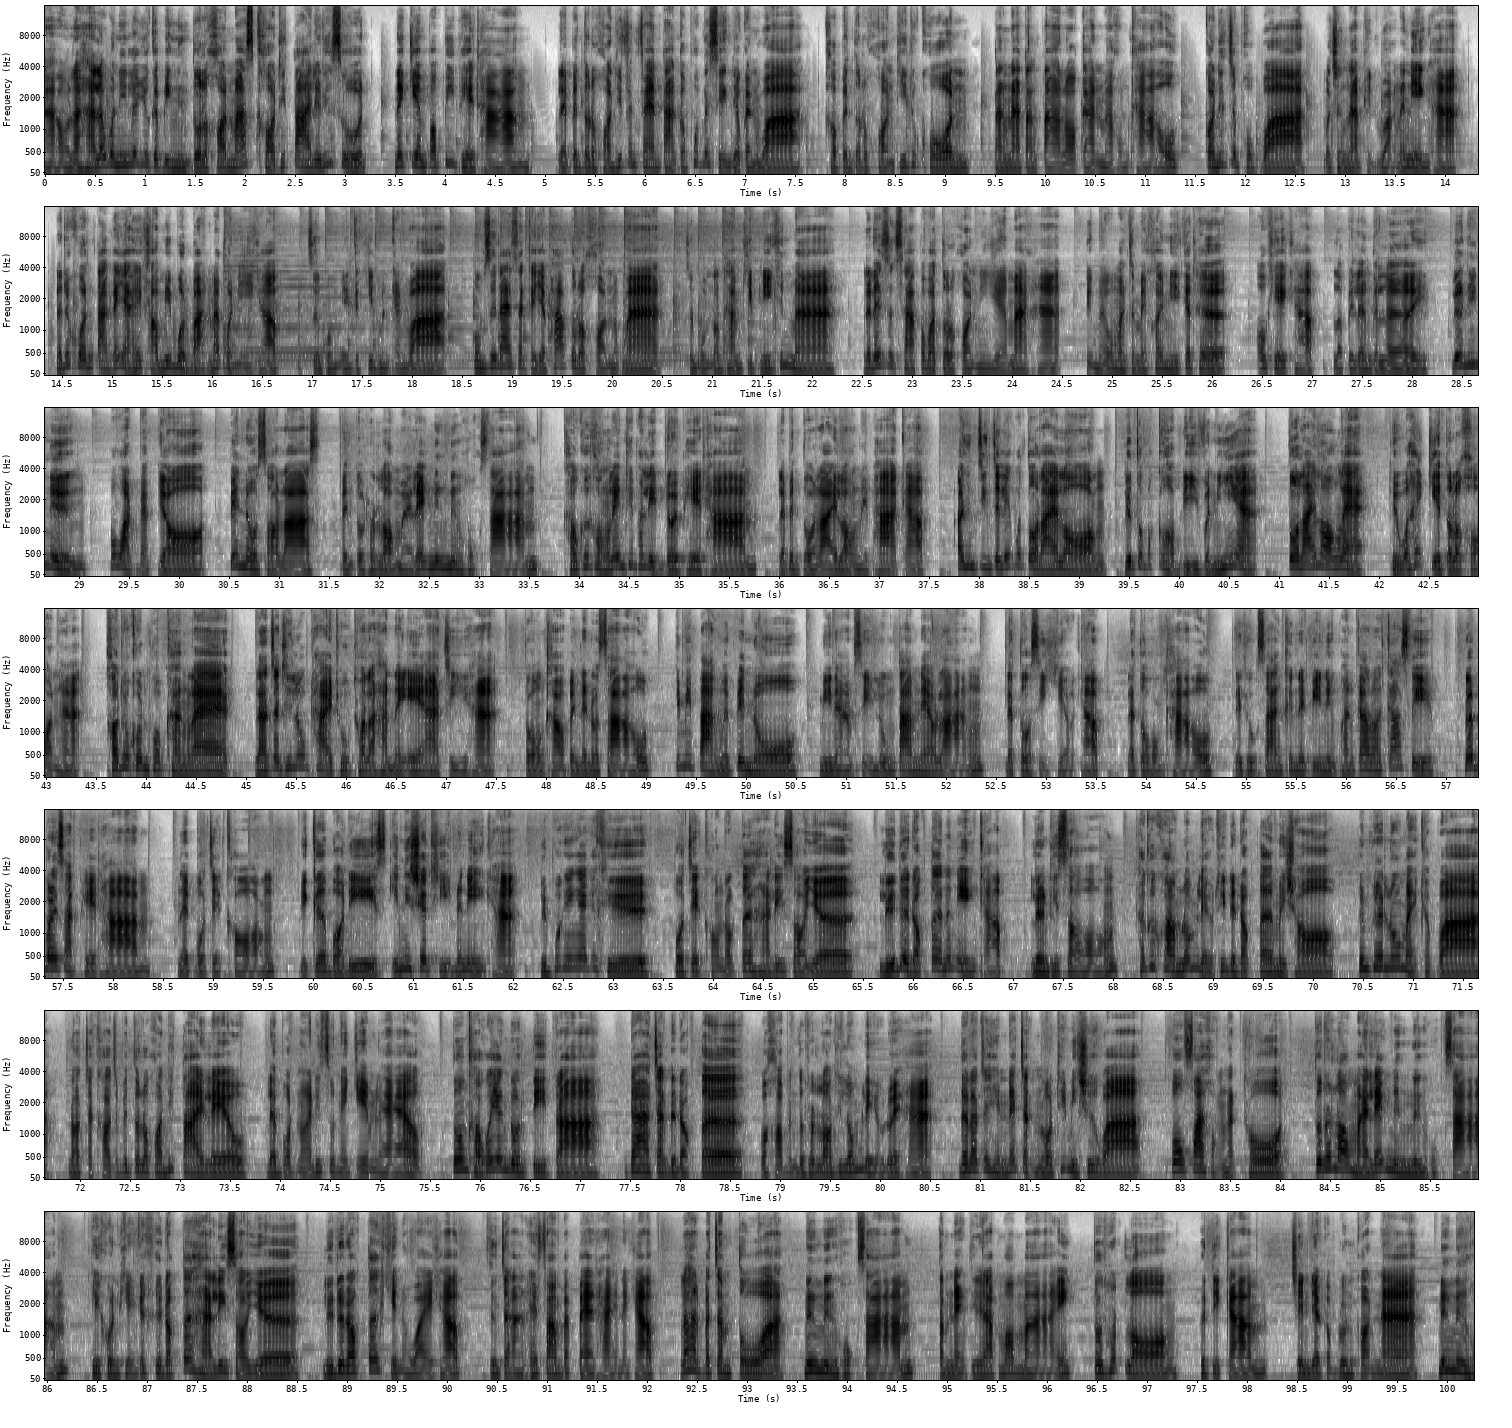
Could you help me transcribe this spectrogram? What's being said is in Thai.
เอาละฮะ แล้ววันนี้เราอยู่กับอีกหนึ่งตัวละครมาสคอตที่ตายเร็วที่สุด ในเกม Poppy Playtime และเป็นตัวละครที่แฟนๆ ต่างก็พูดเป็นเสียงเดียวกันว่า เขาเป็นตัวละครที่ทุกคนตั้งหน้าตั้งตารอการมาของเขา ก่อนที่จะพบว่ามันช่างน่าผิดหวังนั่นเองฮะ และทุกคนต่างก็อยากให้เขามีบทบาทมากกว่านี้ครับ ซึ่งผมเองก็คิดเหมือนกันว่า ผมเสียดายศักยภาพตัวละครมากๆ จนผมต้องทำคลิปนี้ขึ้นมา และได้ศึกษาประวัติตัวละครนี้เยอะมากฮะ ถึงแม้ว่ามันจะไม่ค่อยมีก็เถอะ โอเคครับ เราไปเริ่มกันเลย เรื่องที่ 1 ประวัติแบบย่อเปียโนซอรัสเป็นตัวทดลองหมายเลข 1163 เขาคือของเล่นที่ผลิตโดยเพทามและเป็นตัวร้ายรองในภาคครับ เอาจริงๆ จะเรียกว่าตัวร้ายรอง หรือตัวประกอบดีวะเนี่ย ตัวร้ายรองแหละ ถือว่าให้เกียรติตัวละครฮะ เขาถูกคนพบครั้งแรก หลังจากที่รูปถ่ายถูกทรหัสใน ARG ฮะ ตัวของเขาเป็นไดโนเสาร์ที่มีปากเหมือนเป็นโน มีหนามสีลุ้งตามแนวหลัง และตัวสีเขียวครับ และตัวของเขาได้ถูกสร้างขึ้นในปี 1990 โดยบริษัทเพทาม ในโปรเจกต์ของ Bigger Bodies Initiative นั่นเองครับหรือพูดง่ายๆก็คือ โปรเจกต์ของดรฮาร์ลี s ซอ y เยอร์หรือ The Doctor นั่นเองครับ เรื่องที่ 2 เขาคือความล้มเหลวที่ The Doctor ไม่ชอบ เพื่อนๆรู้ไหมครับว่า นอกจากเขาจะเป็นตัวละครที่ตายเร็ว และบทน้อยที่สุดในเกมแล้วตัวเขาก็ยังโดนตีตราด่าจาก The Doctor ว่าเขาเป็นตัวทดลองที่ล้มเหลวด้วยฮะโดยเราจะเห็นได้จากโน้ตที่มีชื่อว่าโปรไฟล์ของนักโทษ ตัวทดลองหมายเลข 1163 ที่คนเขียนก็คือดรฮาร์ลี s ซอเยอร์หรือ The Doctor เขียนเอาไว้ครับ ซึ่งจะอ่านให้ฟังแบบแปลไทยนะครับ รหัสประจำตัว 1163 ตำแหน่งที่ได้รับมอบหมาย ตัวทดลอง พฤติกรรม เช่นเดียวกับรุ่นก่อนหน้า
